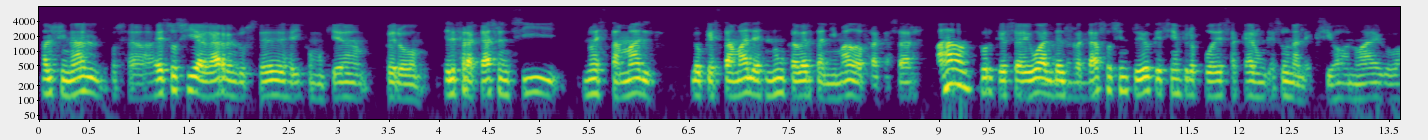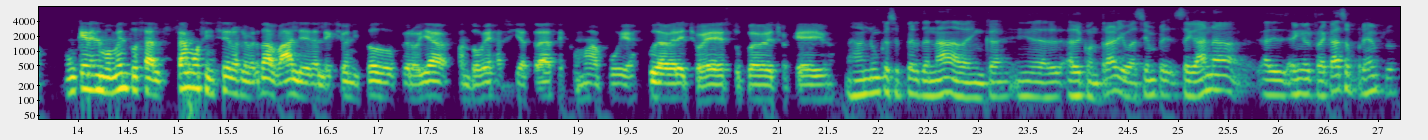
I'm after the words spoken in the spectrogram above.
al final, o sea, eso sí agárrenlo ustedes ahí como quieran, pero el fracaso en sí no está mal, lo que está mal es nunca haberte animado a fracasar. Ah, porque, o sea, igual del fracaso siento yo que siempre puedes sacar aunque sea una lección o algo. Aunque en el momento, o sea, seamos sinceros, la verdad vale la lección y todo, pero ya cuando ves hacia atrás es como, ah, puya, pude haber hecho esto, pude haber hecho aquello. Ah, nunca se pierde nada, al, al, contrario, siempre se gana, en el fracaso, por ejemplo,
